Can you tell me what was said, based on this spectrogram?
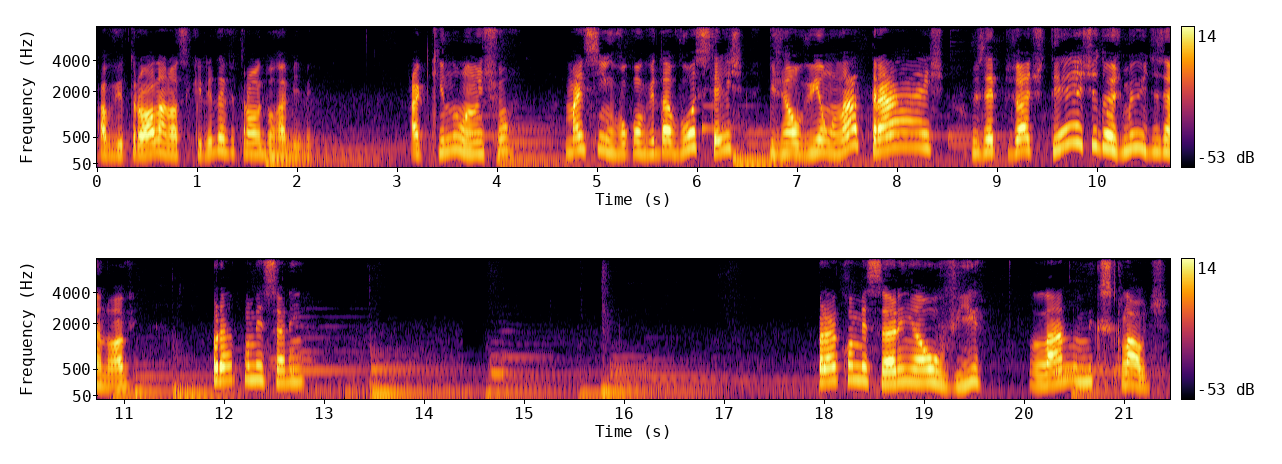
a Vitrola, a nossa querida Vitrola do Habib, aqui no Ancho mas sim, vou convidar vocês que já ouviam lá atrás os episódios desde 2019 para começarem para começarem a ouvir lá no Mixcloud.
